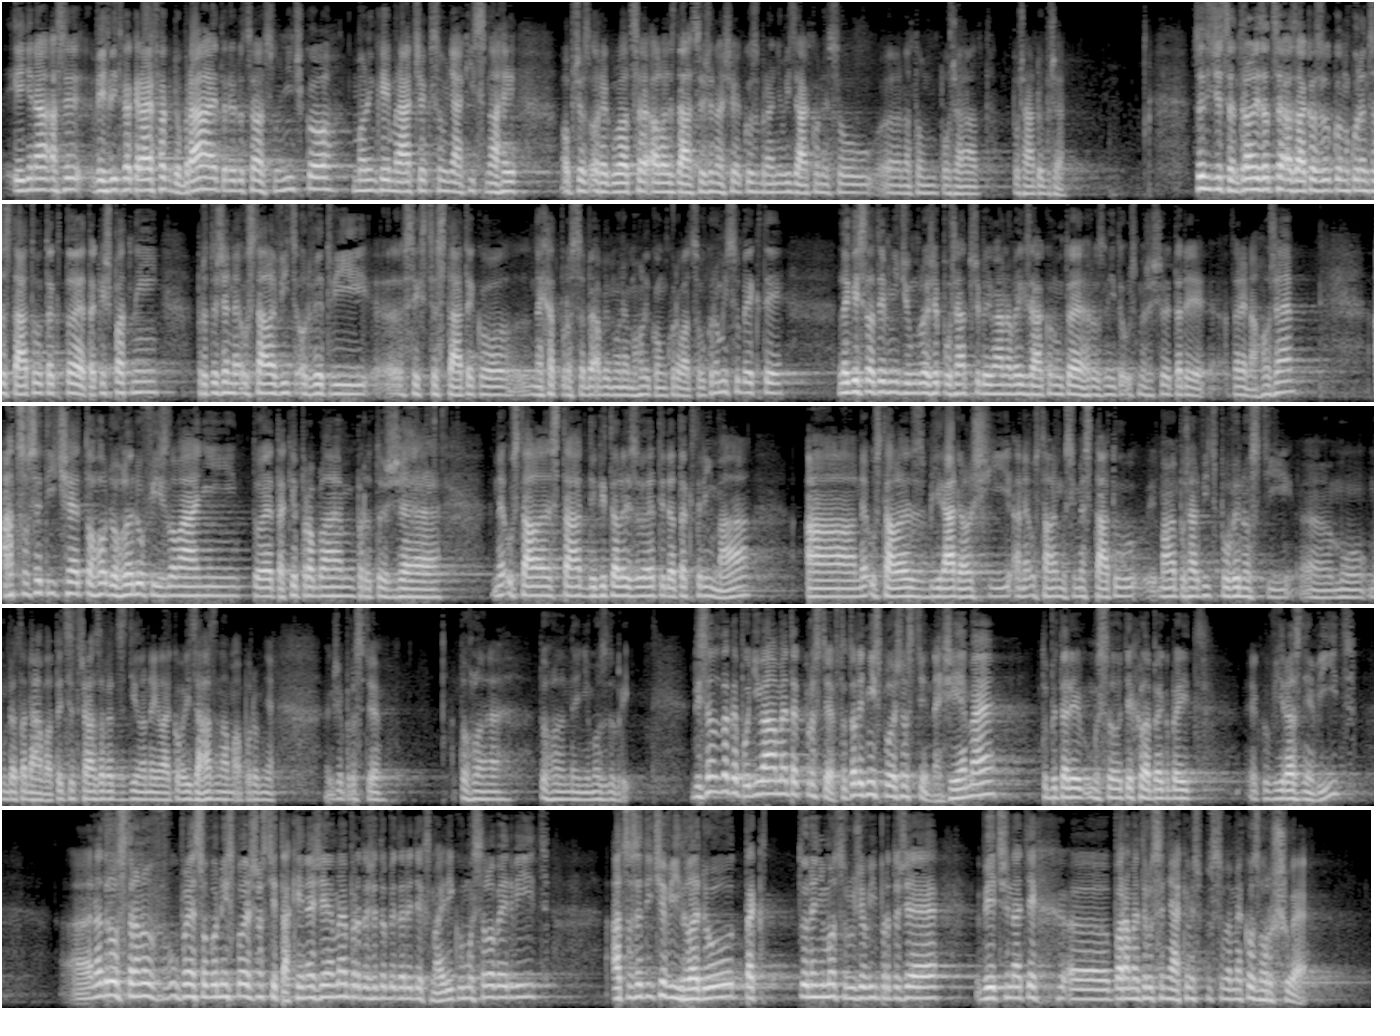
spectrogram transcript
jediná asi vyhlídka, která je fakt dobrá, je tady docela sluníčko, malinký mráček, jsou nějaké snahy občas o regulace, ale zdá se, že naše jako zbraňové zákony jsou na tom pořád, pořád dobře. Co se týče centralizace a zákazu konkurence státu, tak to je taky špatný, protože neustále víc odvětví eh, si chce stát jako nechat pro sebe, aby mu nemohli konkurovat soukromí subjekty. Legislativní džungle, že pořád přibývá nových zákonů, to je hrozný, to už jsme řešili tady, tady nahoře. A co se týče toho dohledu fízlování, to je taky problém, protože neustále stát digitalizuje ty data, který má a neustále sbírá další a neustále musíme státu, máme pořád víc povinností eh, mu, mu data dávat. Teď se třeba zaved sdílený lékový záznam a podobně. Takže prostě tohle, tohle není moc dobrý. Když se na to takhle podíváme, tak prostě v totalitní společnosti nežijeme, to by tady muselo těch lebek být jako výrazně víc. Na druhou stranu v úplně svobodné společnosti taky nežijeme, protože to by tady těch smajlíků muselo být víc. A co se týče výhledu, tak to není moc růžový, protože většina těch eh, parametrů se nějakým způsobem jako zhoršuje.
